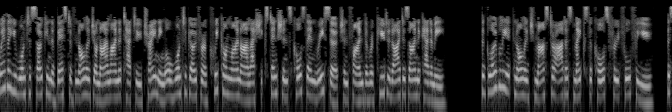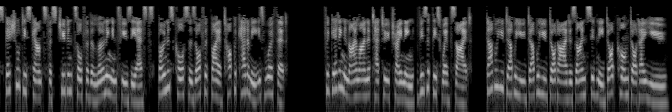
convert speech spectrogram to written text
Whether you want to soak in the best of knowledge on eyeliner tattoo training or want to go for a quick online eyelash extensions course then research and find the reputed Eye Design Academy. The globally acknowledged master artist makes the course fruitful for you. The special discounts for students or for the learning enthusiasts, bonus courses offered by a top academy is worth it. For getting an eyeliner tattoo training, visit this website www.eyedesignsydney.com.au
